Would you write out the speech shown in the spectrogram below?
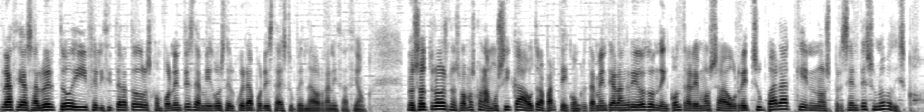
Gracias Alberto y felicitar a todos los componentes de Amigos del Cuera por esta estupenda organización. Nosotros nos vamos con la música a otra parte, concretamente al Langreo, donde encontraremos a Urrechu para que nos presente su nuevo disco.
